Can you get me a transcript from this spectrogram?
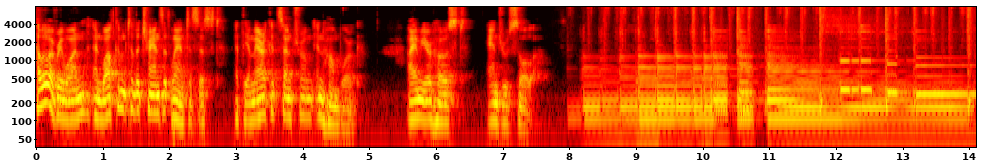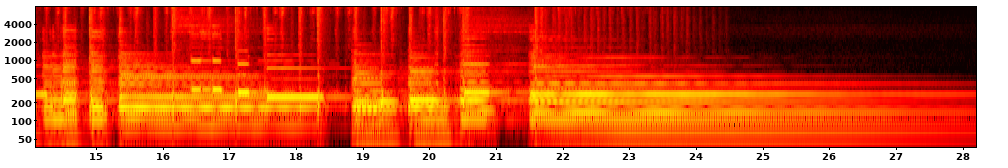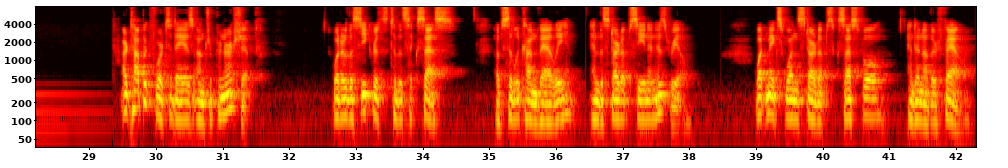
Hello, everyone, and welcome to the Transatlanticist at the America Centrum in Hamburg. I am your host, Andrew Sola. Our topic for today is entrepreneurship. What are the secrets to the success of Silicon Valley and the startup scene in Israel? What makes one startup successful and another fail?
